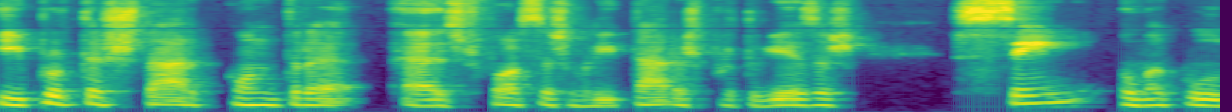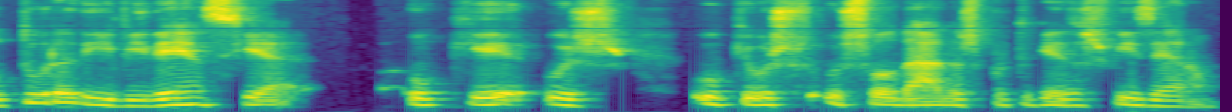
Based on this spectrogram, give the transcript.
e protestar contra as forças militares portuguesas sem uma cultura de evidência o que os, o que os, os soldados portugueses fizeram.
